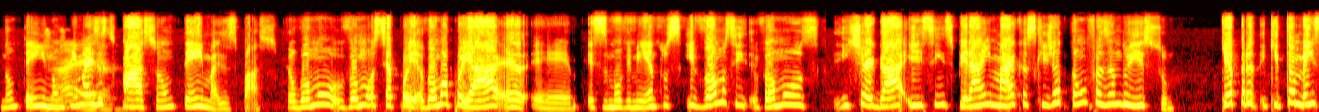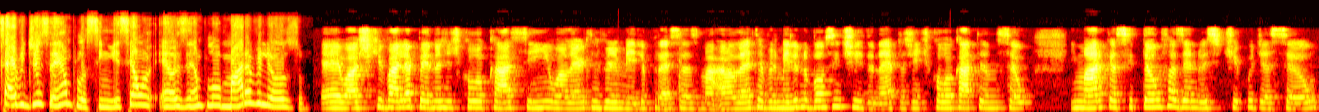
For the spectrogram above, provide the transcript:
Não tem, já não tem mais espaço, não tem mais espaço. Então vamos, vamos se apoiar, vamos apoiar é, é, esses movimentos e vamos, vamos enxergar e se inspirar em marcas que já estão fazendo isso que, é pra, que também serve de exemplo, assim. Esse é um, é um exemplo maravilhoso. É, eu acho que vale a pena a gente colocar, assim, o alerta vermelho para essas alerta vermelho no bom sentido, né? Pra gente colocar atenção em marcas que estão fazendo esse tipo de ação,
